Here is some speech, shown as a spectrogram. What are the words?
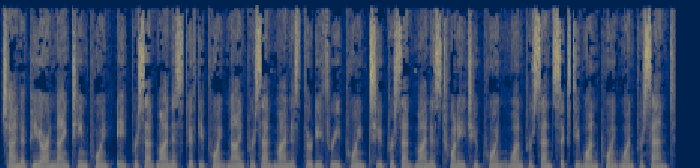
China PR 19.8% minus 50.9% minus 33.2% minus 22.1 61.1%.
